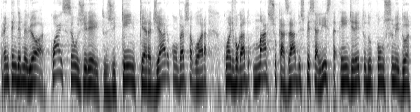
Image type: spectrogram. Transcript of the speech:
Para entender melhor quais são os direitos de quem quer adiar, eu converso agora com o advogado Márcio Casado, especialista em direito do consumidor.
